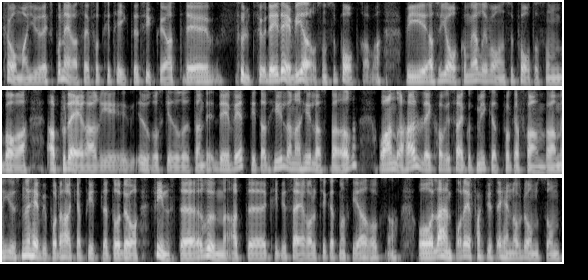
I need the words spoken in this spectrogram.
får man ju exponera sig för kritik. Det tycker jag att det är fullt Det är det vi gör som supportrar. Va? Vi, alltså jag kommer aldrig vara en supporter som bara applåderar i ur och skur utan det, det är vettigt att hylla när hyllas bör. Och andra halvlek har vi säkert mycket att plocka fram. Va? Men just nu är vi på det här kapitlet och då finns det rum att eh, kritisera och det tycker jag att man ska göra också. Och Lampard är faktiskt en av dem som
